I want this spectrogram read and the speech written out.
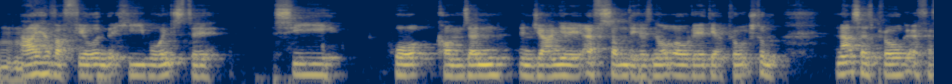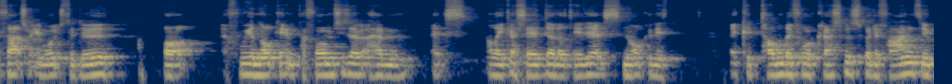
Mm-hmm. I have a feeling that he wants to see what comes in in January if somebody has not already approached him, and that's his prerogative if that's what he wants to do. But if we're not getting performances out of him, it's like I said the other day, it's not going to. It could turn before Christmas with the fans. They,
